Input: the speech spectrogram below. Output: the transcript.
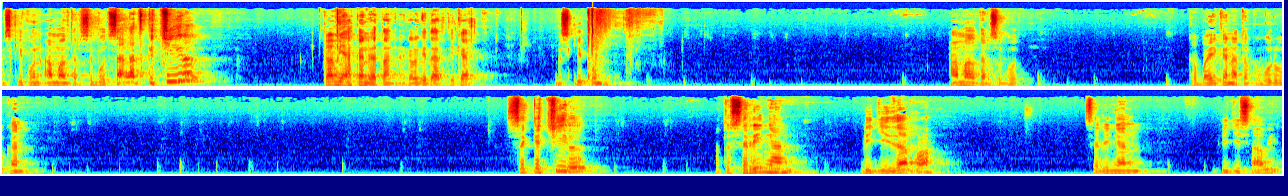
Meskipun amal tersebut sangat kecil, kami akan datangkan. Kalau kita artikan meskipun amal tersebut kebaikan atau keburukan sekecil atau seringan biji zarrah, seringan biji sawi,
